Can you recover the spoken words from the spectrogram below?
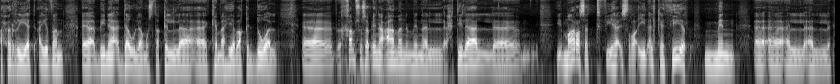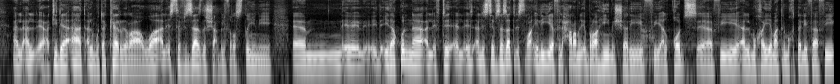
وحرية أيضا بناء دولة مستقلة كما هي باقي الدول. 75 عاما من الاحتلال مارست فيها إسرائيل الكثير من الاعتداءات المتكررة والاستفزاز للشعب الفلسطيني. إذا قلنا الاستفزازات الإسرائيلية في الحرم الإبراهيمي الشريف في القدس في المخيمات المختلفة في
